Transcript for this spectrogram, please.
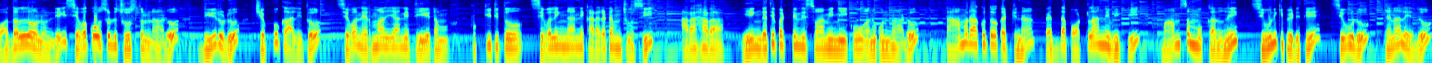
పొదల్లో నుండి శివకోసుడు చూస్తున్నాడు. ధీరుడు చెప్పు కాలితో శివ నిర్మాల్యాన్ని తీయటం పుక్కిటితో శివలింగాన్ని కడగటం చూసి అరహర ఏం గతి పట్టింది స్వామి నీకు? అనుకున్నాడు. తామరాకుతో కట్టిన పెద్ద పొట్లాన్ని విప్పి మాంసం ముక్కల్ని శివునికి పెడితే శివుడు తినలేదు.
